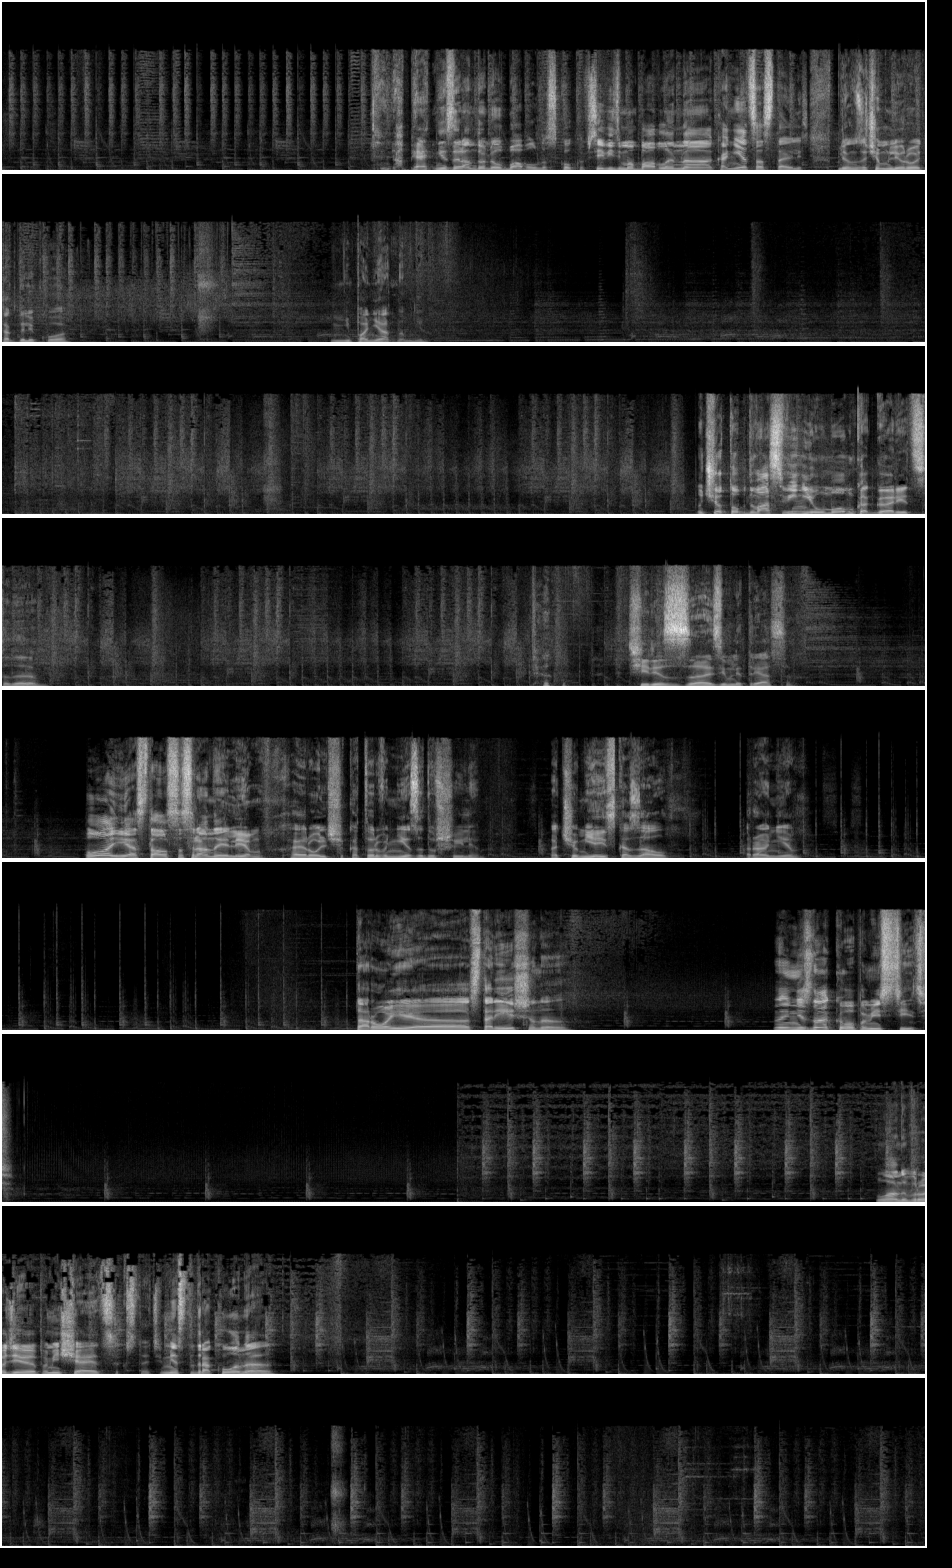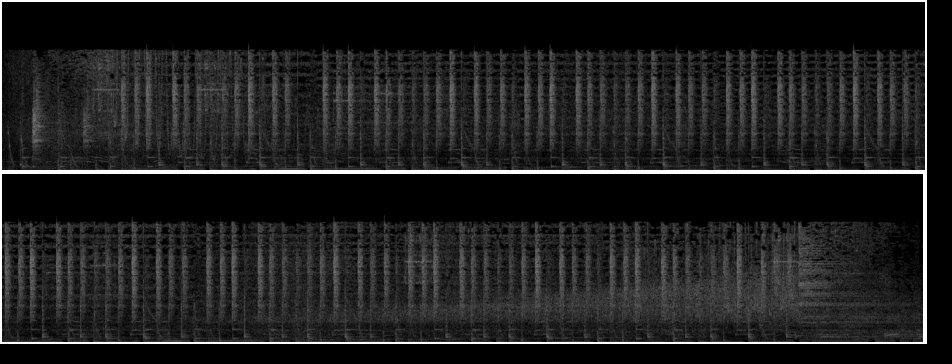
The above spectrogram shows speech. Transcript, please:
Опять не зарандомил бабл. Да сколько? Все, видимо, баблы на конец оставились. Блин, ну зачем Лерой так далеко? Непонятно мне. Ну чё, топ-2 свиньи умом, как говорится, да? Через uh, землетряса. О, и остался сраный Лем, хайрольщик, которого не задушили. О чем я и сказал ранее. Второй э, старейшина. Ну, я не знаю, кого поместить. Ладно, вроде помещается, кстати. Вместо дракона...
